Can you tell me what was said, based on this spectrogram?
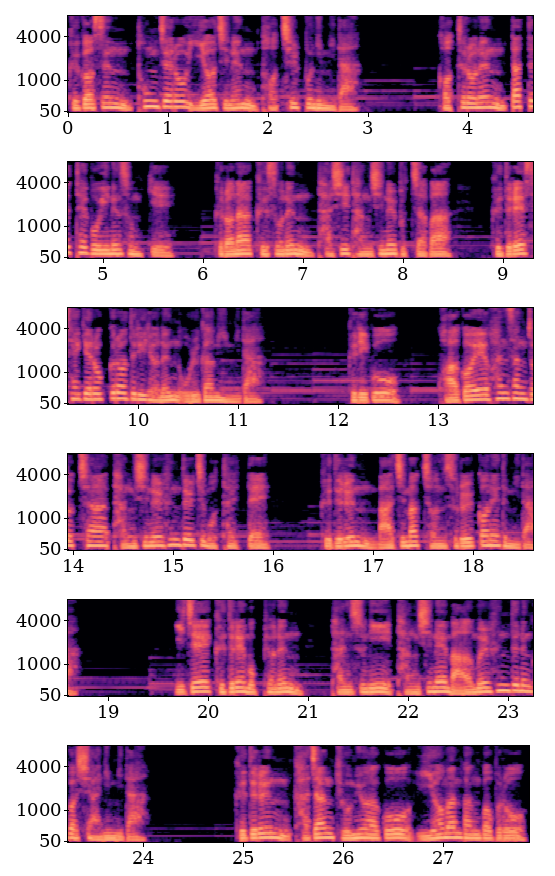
그것은 통제로 이어지는 덫일 뿐입니다. 겉으로는 따뜻해 보이는 손길, 그러나 그 손은 다시 당신을 붙잡아 그들의 세계로 끌어들이려는 올가미입니다. 그리고 과거의 환상조차 당신을 흔들지 못할 때 그들은 마지막 전술을 꺼내듭니다. 이제 그들의 목표는 단순히 당신의 마음을 흔드는 것이 아닙니다. 그들은 가장 교묘하고 위험한 방법으로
